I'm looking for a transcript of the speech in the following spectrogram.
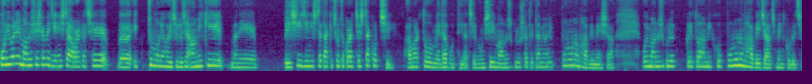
পরিবারের মানুষ হিসেবে জিনিসটা আমার কাছে একটু মনে হয়েছিল যে আমি কি মানে বেশি জিনিসটা তাকে ছোট করার চেষ্টা করছি? আমার তো মেধা বুদ্ধি আছে এবং সেই মানুষগুলোর সাথে তো আমি অনেক পুরনো ভাবে মেশা। ওই মানুষগুলোকে তো আমি খুব পুরনো ভাবে জাজমেন্ট করেছি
